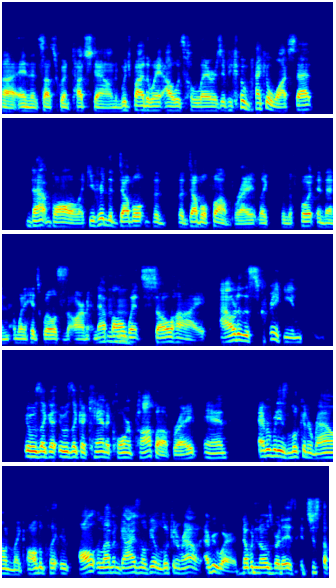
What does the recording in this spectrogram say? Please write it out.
uh, and then subsequent touchdown, which by the way, I was hilarious. If you go back and watch that, that ball, like you heard the double the, the double thump, right? Like from the foot and then when it hits Willis's arm, and that mm-hmm. ball went so high out of the screen. It was like a it was like a can of corn pop up, right? And everybody's looking around, like all the play, all eleven guys in the field looking around everywhere. Nobody knows where it is. It's just the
